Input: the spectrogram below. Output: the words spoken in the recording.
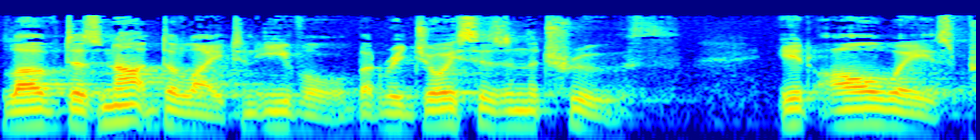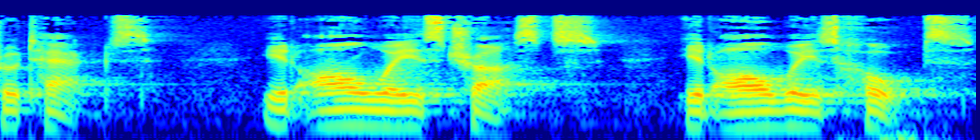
Love does not delight in evil, but rejoices in the truth. It always protects. It always trusts. It always hopes.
